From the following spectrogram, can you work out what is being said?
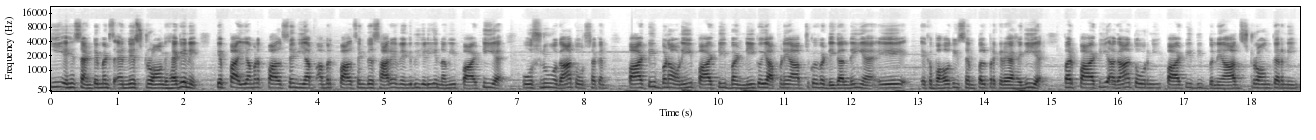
ਕੀ ਇਹ ਸੈਂਟੀਮੈਂਟਸ ਇੰਨੇ ਸਟਰੋਂਗ ਹੈਗੇ ਨੇ ਕਿ ਭਾਈ ਅਮਰਤਪਾਲ ਸਿੰਘ ਜਾਂ ਅਮਰਤਪਾਲ ਸਿੰਘ ਦੇ ਸਾਰੇ ਵਿੰਗ ਦੀ ਜਿਹੜੀ ਇਹ ਨਵੀਂ ਪਾਰਟੀ ਹੈ, ਉਸ ਨੂੰ ਅਗਾਂਹ ਤੋਰ ਸਕਣ? ਪਾਰਟੀ ਬਣਾਉਣੀ, ਪਾਰਟੀ ਬਣਨੀ ਕੋਈ ਆਪਣੇ ਆਪ 'ਚ ਕੋਈ ਵੱਡੀ ਗੱਲ ਨਹੀਂ ਹੈ। ਇਹ ਇੱਕ ਬਹੁਤ ਹੀ ਸਿੰਪਲ ਪ੍ਰਕਿਰਿਆ ਹੈਗੀ ਹੈ। ਪਰ ਪਾਰਟੀ ਅਗਾਂਹ ਤੋਰਨੀ, ਪਾਰਟੀ ਦੀ ਬੁਨਿਆਦ ਸਟਰੋਂਗ ਕਰਨੀ,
